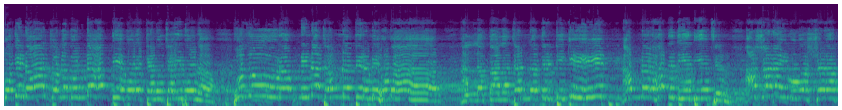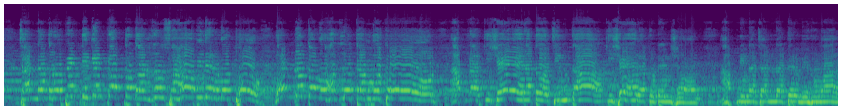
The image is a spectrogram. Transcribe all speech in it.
মদিনার জনগণ ডাক দিয়ে বলে, কেন চাইব না? হুজুর, আপনি না জান্নাতের মেহমান। আল্লাহ জান্নাতের টিকিট আপনার হাতে দিয়ে দিয়েছেন। আশারাই জান্নাতের ওপেন টিকিট প্রাপ্ত মধ্যে অন্যতম আবু বকর। আপনার কিসের এত চিন্তা, কিসের এত টেনশন? আপনি না জান্নাতের মেহমান,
